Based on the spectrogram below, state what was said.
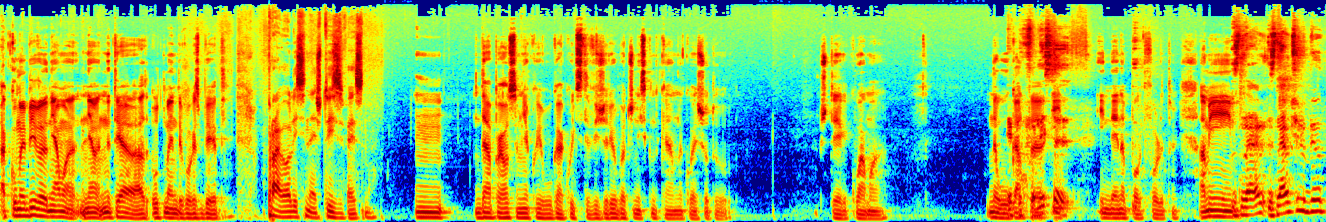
ако ме бива, няма, няма, не трябва от мен да го разбирате. Правил ли си нещо известно? М, да, правил съм някои луга, които сте виждали, обаче не искам да казвам на кое, защото ще е реклама на Е, похвали и, се. и не на портфолиото ми. Ами, Знаем, знаем че, любим,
